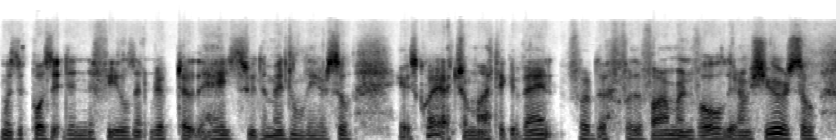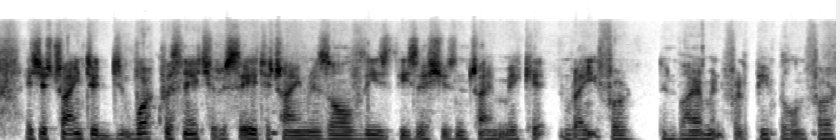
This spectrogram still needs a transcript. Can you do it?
was deposited in the field and it ripped out the hedge through the middle there. So it was quite a traumatic event for the for the farmer involved there, I'm sure. So it's just trying to work with nature to say to try and resolve these these issues and try and make it right for the environment, for the people, and for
